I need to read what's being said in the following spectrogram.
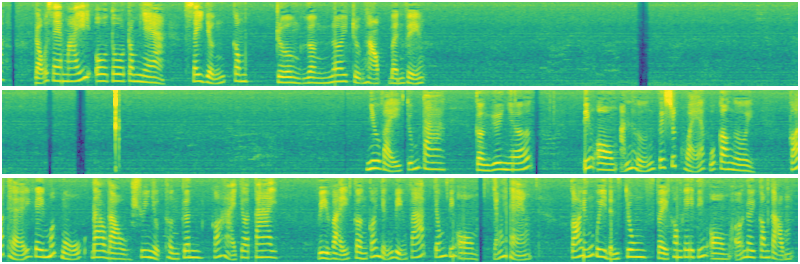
đổ xe máy, ô tô trong nhà, xây dựng công trường gần nơi trường học, bệnh viện. Như vậy chúng ta cần ghi nhớ tiếng ồn ảnh hưởng tới sức khỏe của con người có thể gây mất ngủ, đau đầu, suy nhược thần kinh, có hại cho tai. Vì vậy cần có những biện pháp chống tiếng ồn, chẳng hạn có những quy định chung về không gây tiếng ồn ở nơi công cộng,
